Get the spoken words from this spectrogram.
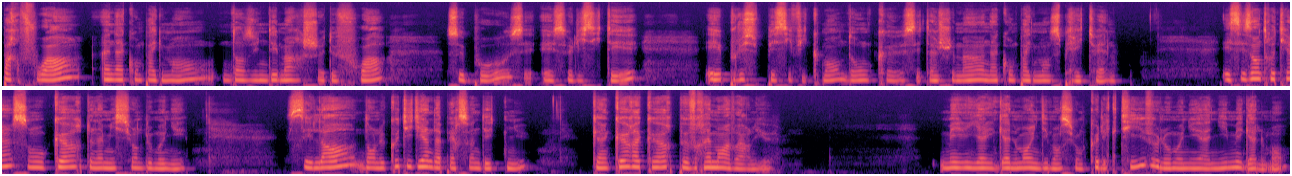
Parfois, un accompagnement dans une démarche de foi se pose et sollicité, et plus spécifiquement, donc, euh, c'est un chemin, un accompagnement spirituel. Et ces entretiens sont au cœur de la mission de l'aumônier. C'est là, dans le quotidien de la personne détenue, qu'un cœur à cœur peut vraiment avoir lieu mais il y a également une dimension collective. L'aumônier anime également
